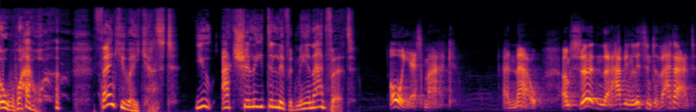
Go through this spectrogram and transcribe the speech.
Oh, wow. Thank you, Acast. You actually delivered me an advert. Oh, yes, Mac. And now, I'm certain that having listened to that ad,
